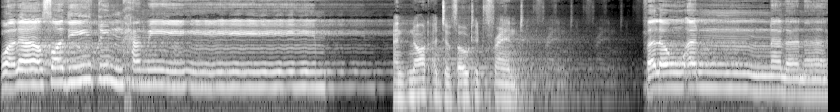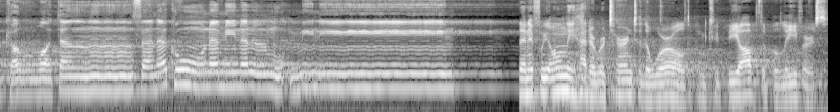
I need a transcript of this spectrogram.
ولا صديق حميم and not a devoted friend. فلو أن لنا كرة فنكون من المؤمنين Then if we only had a return to the world and could be of the believers,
